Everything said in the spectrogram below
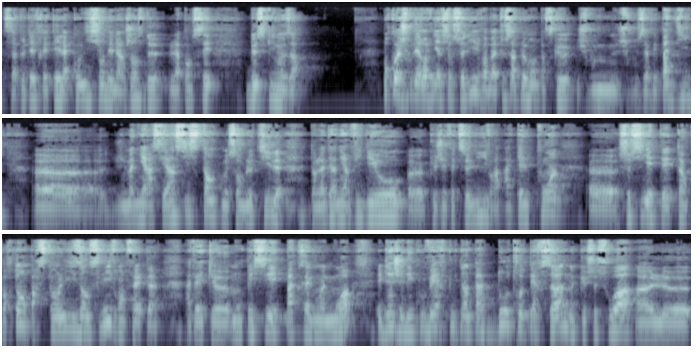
ça a peut-être été la condition d'émergence de la pensée de Spinoza. Pourquoi je voulais revenir sur ce livre? Bah, Tout simplement parce que je vous, je vous avais pas dit euh, d'une manière assez insistante, me semble-t-il, dans la dernière vidéo euh, que j'ai faite de ce livre, à quel point euh, ceci était important parce qu'en lisant ce livre, en fait, avec euh, mon PC pas très loin de moi, eh bien, j'ai découvert tout un tas d'autres personnes, que ce soit euh, le,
